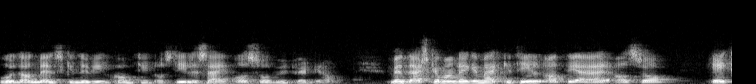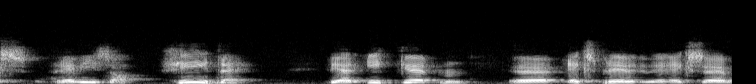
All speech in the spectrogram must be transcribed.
hvordan menneskene vil komme til å stille seg, og så utvelger han. Men der skal man legge merke til at det er altså ex previsa fide. Det er ikke uh, ex, pre, ex uh,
